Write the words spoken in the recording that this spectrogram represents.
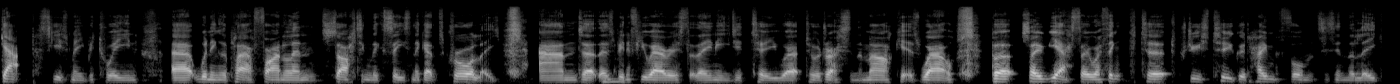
gap, excuse me, between uh, winning the playoff final and starting the season against Crawley. And uh, there's mm. been a few areas that they needed to uh, to address in the market as well. But so yeah, so I think to, to produce two good home performances in the league,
